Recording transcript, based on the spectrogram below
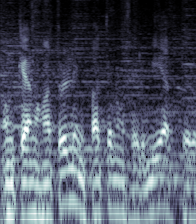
Aunque a nosotros el empate nos servía, pero...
